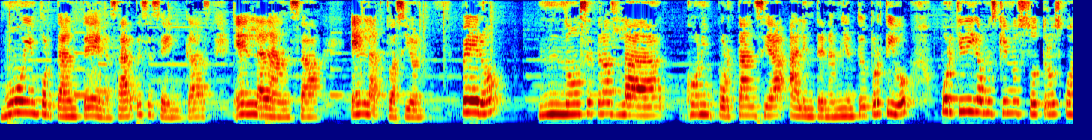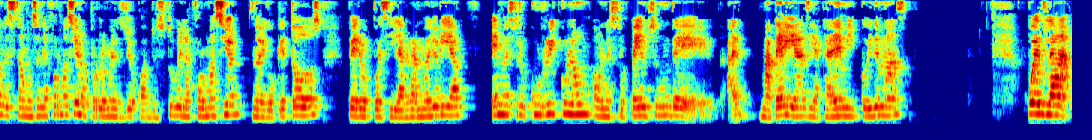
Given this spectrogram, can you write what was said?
muy importante en las artes escénicas, en la danza, en la actuación, pero no se traslada con importancia al entrenamiento deportivo porque digamos que nosotros cuando estamos en la formación, o por lo menos yo cuando estuve en la formación, no digo que todos, pero pues sí la gran mayoría, en nuestro currículum o nuestro pensum de materias y académico y demás, pues la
